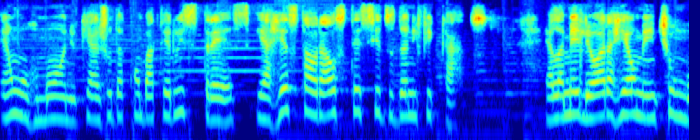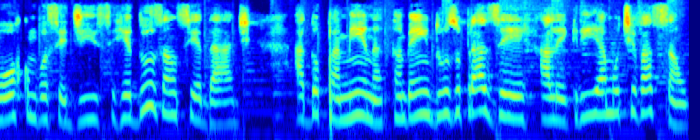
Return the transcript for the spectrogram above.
É um hormônio que ajuda a combater o estresse e a restaurar os tecidos danificados. Ela melhora realmente o humor, como você disse, reduz a ansiedade. A dopamina também induz o prazer, a alegria e a motivação.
